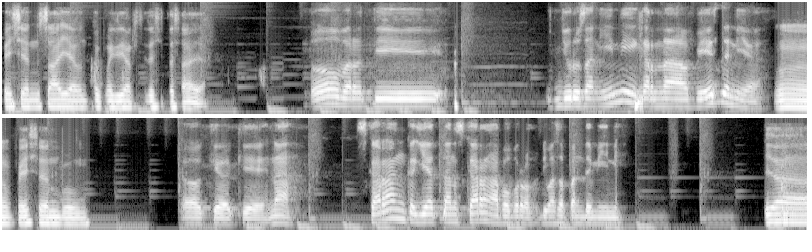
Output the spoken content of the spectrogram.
passion saya untuk mengejar cita-cita saya. Oh, berarti jurusan ini karena fashion ya. Eh, passion, Bung. Oke, oke. Nah, sekarang kegiatan sekarang apa, Bro, di masa pandemi ini? Ya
